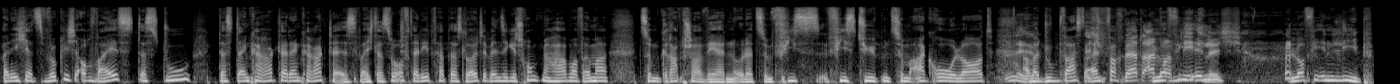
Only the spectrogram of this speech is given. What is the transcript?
Weil ich jetzt wirklich auch weiß, dass du, dass dein Charakter dein Charakter ist. Weil ich das so oft erlebt habe, dass Leute, wenn sie getrunken haben, auf einmal zum Grabscher werden oder zum Fies, Fiestypen, zum Agro-Lord. Nee. Aber du warst Ich einfach, werd einfach Loffi in- niedlich. Loffi in lieb.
